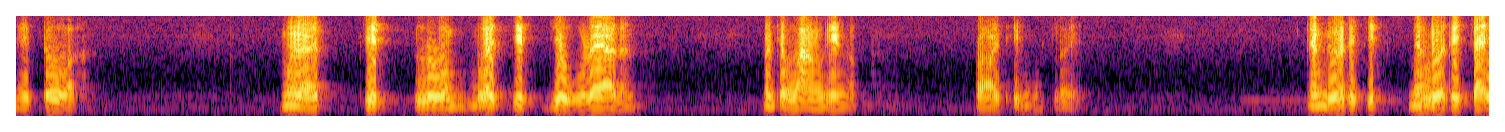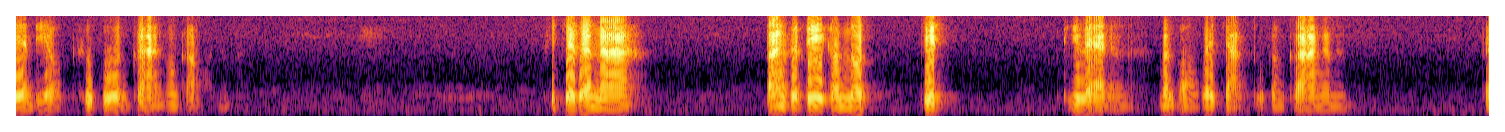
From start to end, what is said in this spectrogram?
ในตัว เมื่อจิต รวมเมื่อจิตอยู่แล้วนั้น มันจะวางเองหรอกปล่อยทิ้งหมดเลยยังเหลือแต่จิตยังเหลือแต่ใจอันเดียว คือปูนกลางของเขาพิจารณา ตั้งสติกำหนดจิตทีแรกมันออกไปจากตัวกลางกลางนั้นแต่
